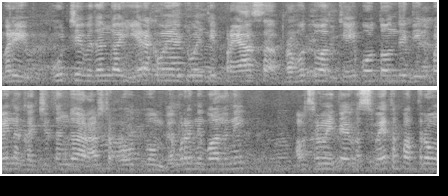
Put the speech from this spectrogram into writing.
మరి పూడ్చే విధంగా ఏ రకమైనటువంటి ప్రయాస ప్రభుత్వం చేయబోతోంది దీనిపైన ఖచ్చితంగా రాష్ట్ర ప్రభుత్వం వివరణివ్వాలని అవసరమైతే ఒక శ్వేతపత్రం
